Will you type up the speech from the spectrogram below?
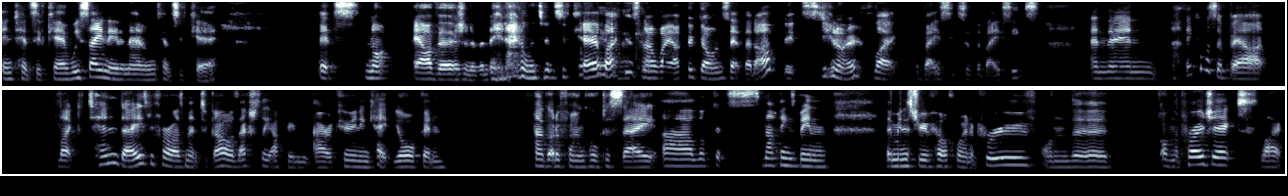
intensive care. We say neonatal intensive care. It's not our version of a neonatal intensive care. Like, okay. there's no way I could go and set that up. It's, you know, like the basics of the basics. And then I think it was about like 10 days before I was meant to go. I was actually up in Aurukun in Cape York and I got a phone call to say, uh, look, it's nothing's been, the Ministry of Health won't approve on the on the project, like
